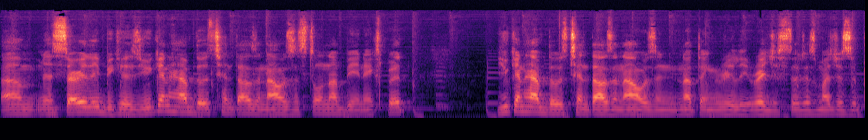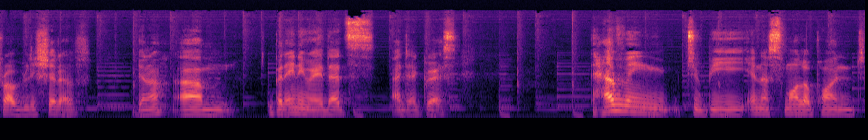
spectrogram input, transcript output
um, necessarily because you can have those 10,000 hours and still not be an expert you can have those 10,000 hours and nothing really registered as much as it probably should have, you know? Um, but anyway, that's, I digress. Having to be in a smaller pond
